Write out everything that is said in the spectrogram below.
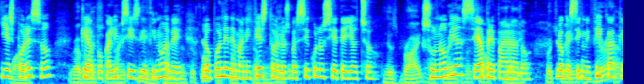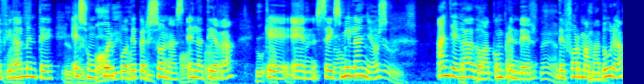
Y es por eso que Apocalipsis 19 lo pone de manifiesto en los versículos 7 y 8. Su novia se ha preparado, lo que significa que finalmente es un cuerpo de personas en la tierra que en 6.000 años han llegado a comprender de forma madura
